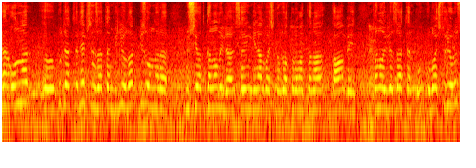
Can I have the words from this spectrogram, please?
Yani onlar e, bu dertlerin hepsini zaten biliyorlar. Biz onlara müsiyat kanalıyla Sayın Genel Başkanımız Abdurrahman Kana, Kaan Bey kanalıyla zaten ulaştırıyoruz.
